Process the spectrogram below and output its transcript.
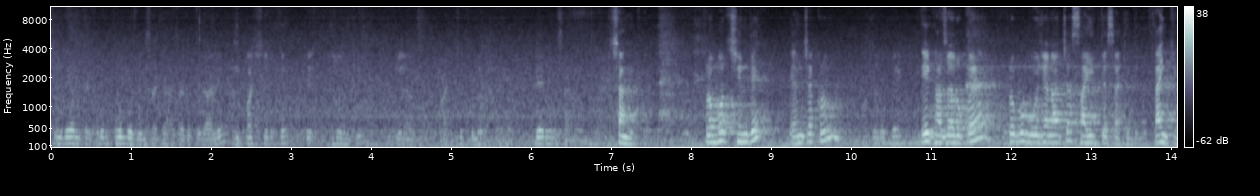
शिंदे प्रबोधनसाठी हजार रुपये आले आणि पाचशे रुपये ते दोनशे आठशे फुलं डॅनियल साने सांगितलं. प्रमोद शिंदे यांच्याकडून हजार रुपये. एक हजार रुपये प्रभू भोजनाच्या साहित्यासाठी दिलं. थँक्यू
